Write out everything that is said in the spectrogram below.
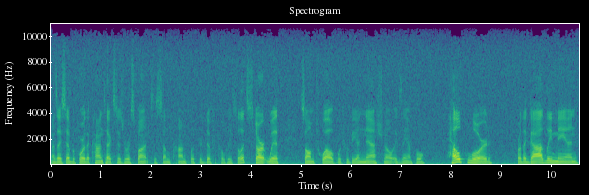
As I said before, the context is a response to some conflict or difficulty. So let's start with Psalm 12, which would be a national example. Help, Lord, for the godly man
